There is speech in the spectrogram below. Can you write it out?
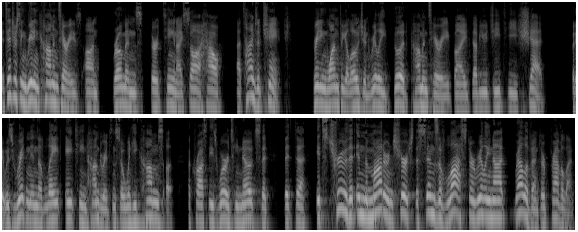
It's interesting reading commentaries on Romans 13. I saw how uh, times have changed. Reading one theologian, really good commentary by W.G.T. Shedd, but it was written in the late 1800s. And so when he comes uh, across these words, he notes that, that uh, it's true that in the modern church, the sins of lust are really not relevant or prevalent.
